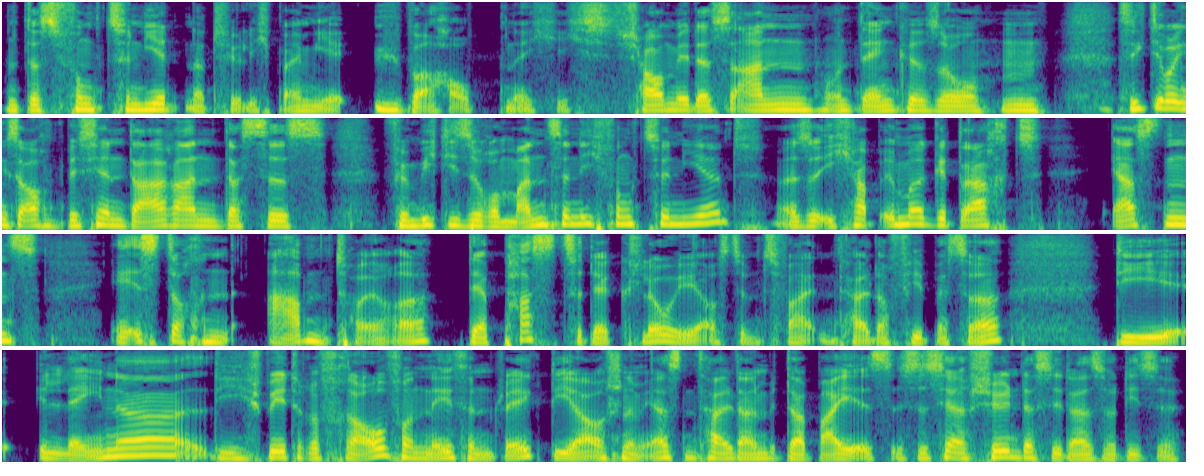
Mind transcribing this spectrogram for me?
Und das funktioniert natürlich bei mir überhaupt nicht. Ich schaue mir das an und denke so, hm. Es liegt übrigens auch ein bisschen daran, dass es für mich diese Romanze nicht funktioniert. Also ich habe immer gedacht, Erstens, er ist doch ein Abenteurer, der passt zu der Chloe aus dem zweiten Teil doch viel besser. Die Elena, die spätere Frau von Nathan Drake, die ja auch schon im ersten Teil dann mit dabei ist, es ist ja schön, dass sie da so diese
